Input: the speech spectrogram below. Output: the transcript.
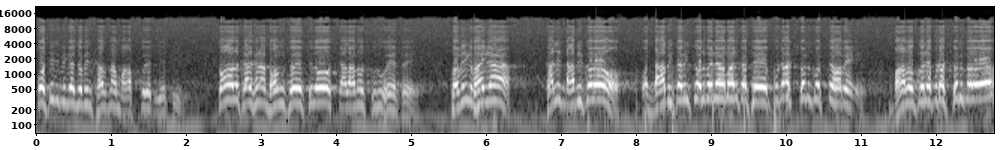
পঁচিশ বিঘা জমির খাজনা মাফ করে দিয়েছি। কল কারখানা ধ্বংস হয়েছিল, চালানো শুরু হয়েছে। শ্রমিক ভাইরা খালি দাবি করো। ও দাবি টাবি চলবে না আমার কাছে। প্রোডাকশন করতে হবে। ভালো করে প্রোডাকশন করো,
